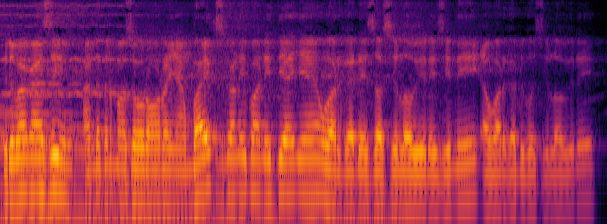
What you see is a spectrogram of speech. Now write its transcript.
Terima kasih, Anda termasuk orang-orang yang baik sekali panitianya, warga desa Silowire sini, eh, warga Duko Silowire.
